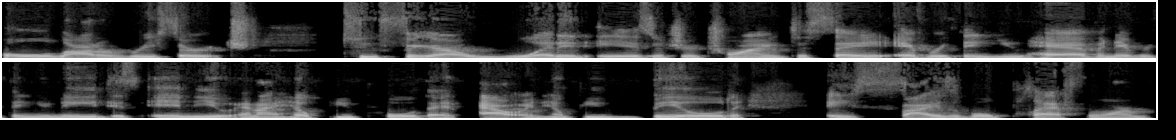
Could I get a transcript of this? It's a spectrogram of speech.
whole lot of research to figure out what it is that you're trying to say. Everything you have and everything you need is in you. And I help you pull that out and help you build a sizable platform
